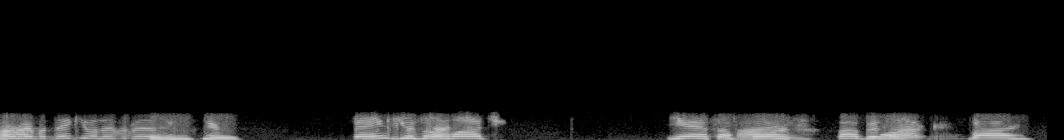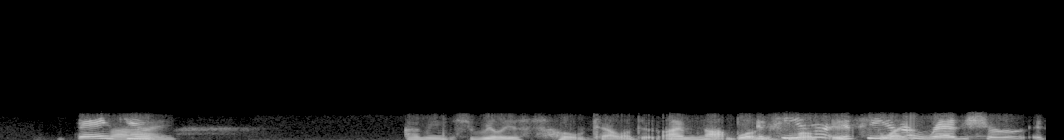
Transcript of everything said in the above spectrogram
All right. Well, thank you, Elizabeth. Thank you. Thank keep you so touch. much. Yes, of Bye. course. Bye. Good luck. Bye. Thank you. Bye. I mean, she really is so talented. I'm not blowing Is he in a is he in a red shirt? Is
